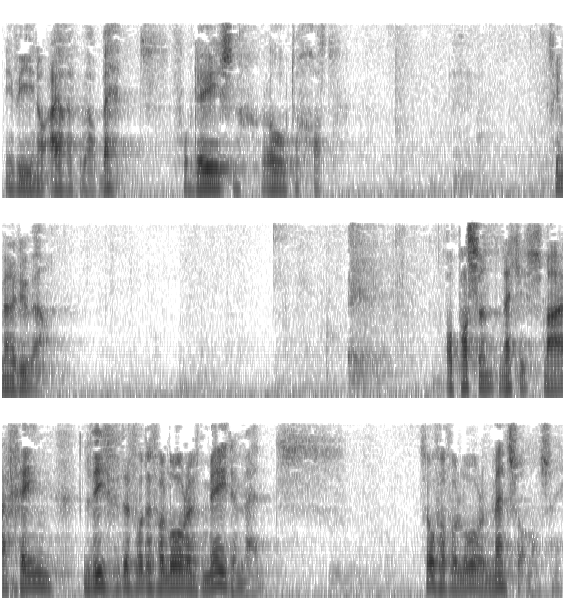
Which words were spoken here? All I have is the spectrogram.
In wie je nou eigenlijk wel bent. Voor deze grote God. Misschien ben het u wel. Oppassend, netjes, maar geen liefde voor de verloren medemens. Zoveel verloren mensen om ons heen.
